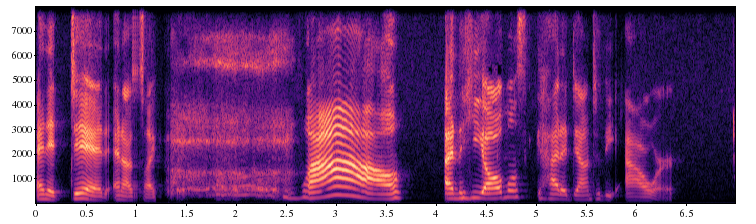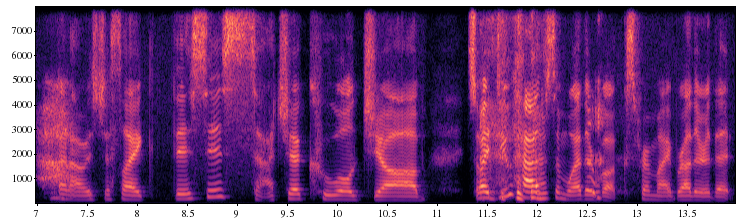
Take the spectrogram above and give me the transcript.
And it did, and I was like, wow. and he almost had it down to the hour. and I was just like, this is such a cool job. So I do have some weather books from my brother that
